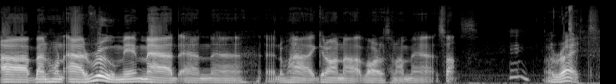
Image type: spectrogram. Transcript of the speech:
eh, men hon är roomie med en, de här gröna varelserna med svans. Alright.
